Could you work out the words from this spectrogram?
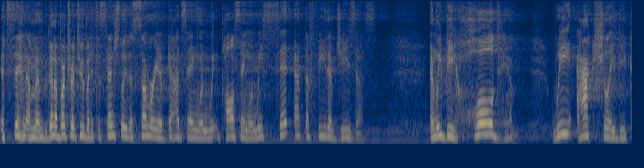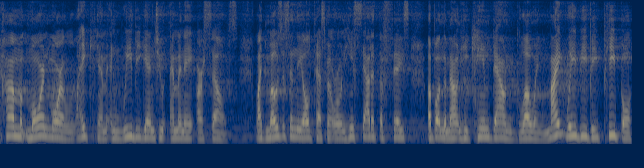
It's in, I'm gonna butcher it too, but it's essentially the summary of God saying, when we, Paul saying, when we sit at the feet of Jesus and we behold him, we actually become more and more like him and we begin to emanate ourselves. Like Moses in the Old Testament, where when he sat at the face up on the mountain, he came down glowing. Might we be, be people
